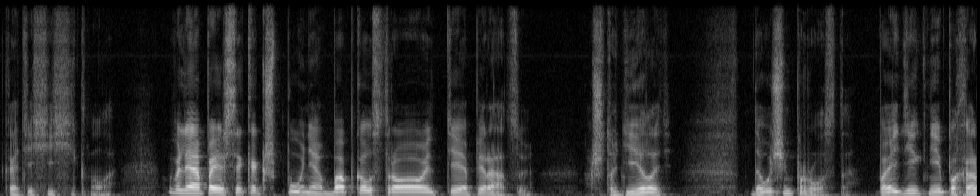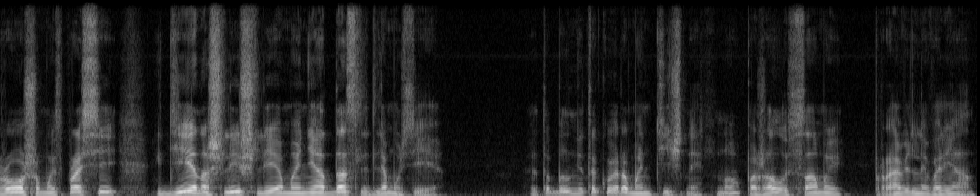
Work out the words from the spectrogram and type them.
Катя хихикнула. «Вляпаешься, как шпуня. Бабка устроит тебе операцию». «А что делать?» «Да очень просто. Пойди к ней по-хорошему и спроси, где нашли шлемы, не отдаст ли для музея. Это был не такой романтичный, но, пожалуй, самый правильный вариант.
